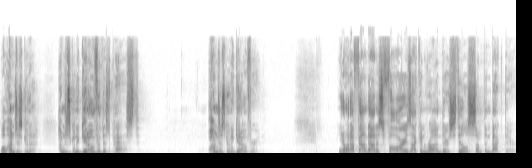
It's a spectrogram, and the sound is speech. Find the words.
well, I'm just gonna, I'm just gonna get over this past. Well, I'm just gonna get over it. You know what I found out? As far as I can run, there's still something back there.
